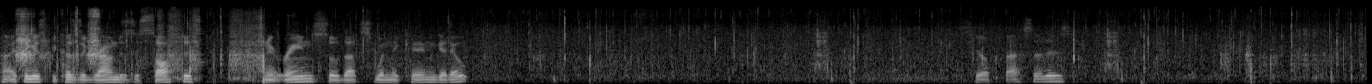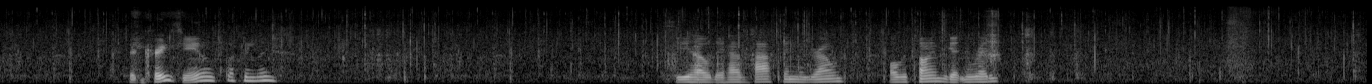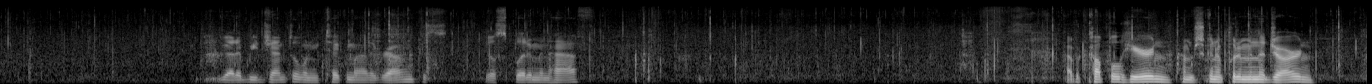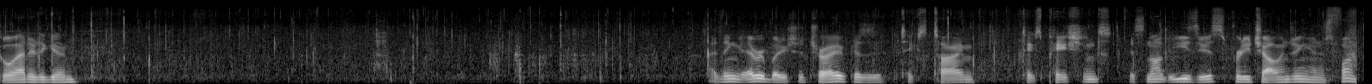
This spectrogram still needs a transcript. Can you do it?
I think it's because the ground is the softest and it rains, so that's when they can get out. See how fast that is? They're crazy, ain't those fucking things? See how they have half in the ground all the time, getting ready? You gotta be gentle when you take them out of the ground because you'll split them in half. I have a couple here and I'm just gonna put them in the jar and go at it again. I think everybody should try it because it takes time, it takes patience. It's not the easiest, it's pretty challenging and it's fun.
